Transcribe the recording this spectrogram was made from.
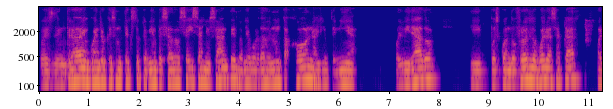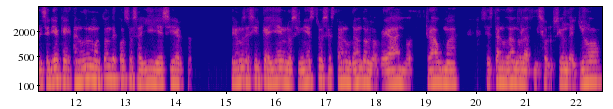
pues de entrada encuentro que es un texto que había empezado seis años antes, lo había guardado en un cajón, ahí lo tenía olvidado, y pues cuando Freud lo vuelve a sacar, parecería que anuda un montón de cosas allí y es cierto. Queremos decir que allí en los siniestros se está anudando lo real, lo trauma, se está anudando la disolución del yo,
